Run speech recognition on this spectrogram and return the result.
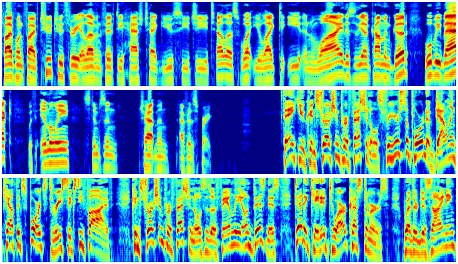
515-223-1150, hashtag UCG. Tell us what you like to eat and why. This is the Uncommon Good. We'll be back with Emily Stimpson Chapman after this break. Thank you, construction professionals, for your support of Dowling Catholic Sports 365. Construction Professionals is a family owned business dedicated to our customers. Whether designing,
